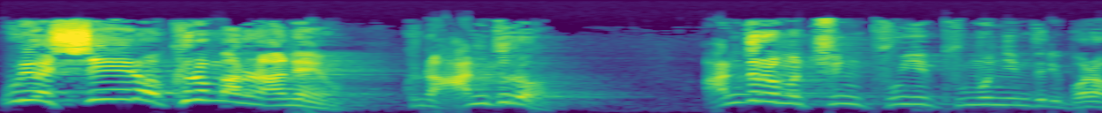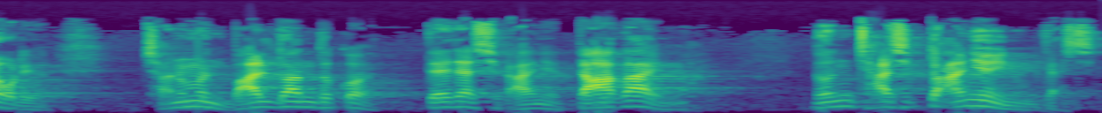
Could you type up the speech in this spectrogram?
우리가 싫어 그런 말은 안 해요. 그러나 안 들어. 안 들으면 준 부인 부모님들이 뭐라 그래요? 자놈은 말도 안 듣고 내 자식 아니야. 나가 임마. 넌 자식도 아니야 이놈 자식.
